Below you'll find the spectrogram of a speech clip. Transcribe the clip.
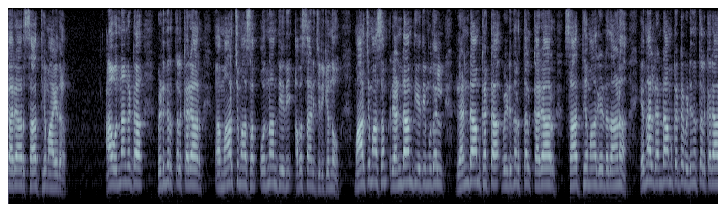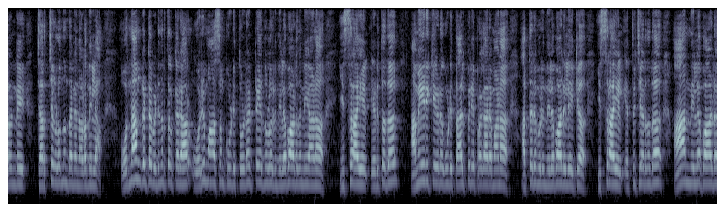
കരാർ സാധ്യമായത്. ആ ഒന്നാം ഘട്ട വെടിനിർത്തൽ കരാർ മാർച്ച് മാസം ഒന്നാം തീയതി അവസാനിച്ചിരിക്കുന്നു. മാർച്ച് മാസം രണ്ടാം തീയതി മുതൽ രണ്ടാം ഘട്ട വെടിനിർത്തൽ കരാർ സാധ്യമാകേണ്ടതാണ്. എന്നാൽ രണ്ടാം ഘട്ട വെടിനിർത്തൽ കരാറിന്റെ ചർച്ചകളൊന്നും തന്നെ നടന്നില്ല. ഒന്നാം ഘട്ട വെടിനിർത്തൽ കരാർ ഒരു മാസം കൂടി തുടരട്ടെ എന്നുള്ളൊരു നിലപാട് തന്നെയാണ് ഇസ്രായേൽ എടുത്തത്. അമേരിക്കയുടെ കൂടി താല്പര്യപ്രകാരമാണ് അത്തരമൊരു നിലപാടിലേക്ക് ഇസ്രായേൽ എത്തിച്ചേർന്നത്. ആ നിലപാട്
